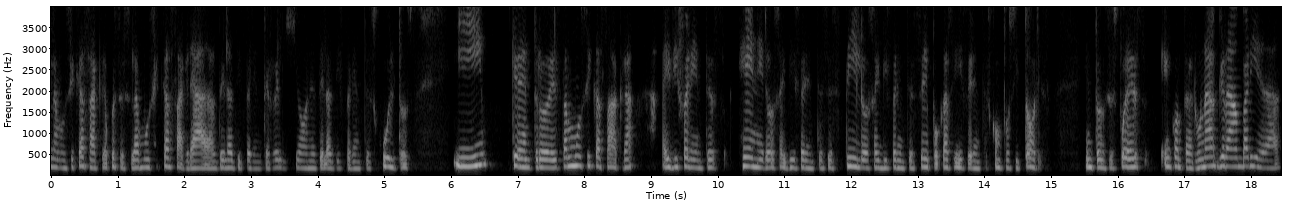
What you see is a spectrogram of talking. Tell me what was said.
la música sacra pues es la música sagrada de las diferentes religiones, de los diferentes cultos y que dentro de esta música sacra hay diferentes géneros, hay diferentes estilos, hay diferentes épocas y diferentes compositores. Entonces puedes encontrar una gran variedad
